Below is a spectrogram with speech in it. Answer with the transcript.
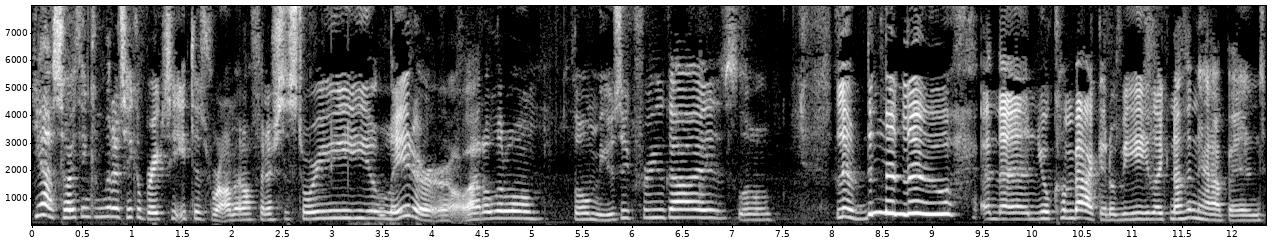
yeah, so I think I'm gonna take a break to eat this ramen. I'll finish the story later. I'll add a little little music for you guys, little and then you'll come back. It'll be like nothing happened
